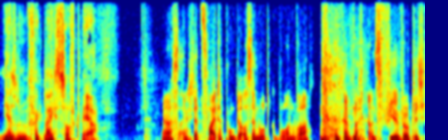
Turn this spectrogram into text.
ja, so einer Vergleichssoftware. Ja, das ist eigentlich der zweite Punkt, der aus der Not geboren war, weil uns fiel wirklich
